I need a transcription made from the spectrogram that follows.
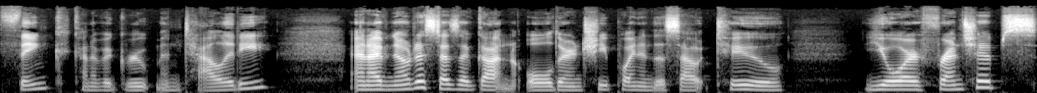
think, kind of a group mentality. And I've noticed as I've gotten older, and she pointed this out too, your friendships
